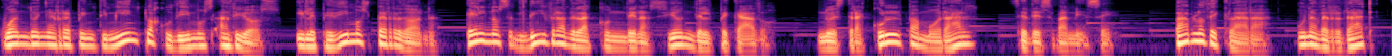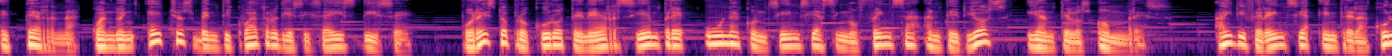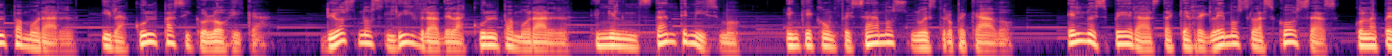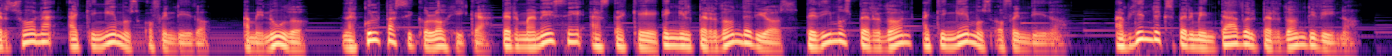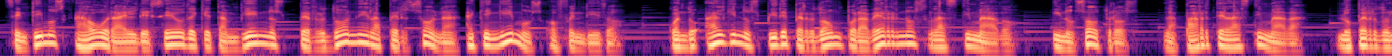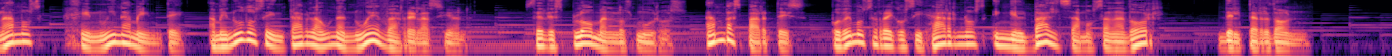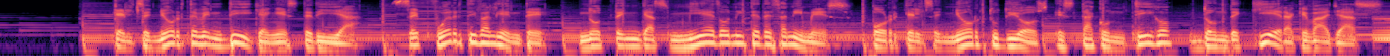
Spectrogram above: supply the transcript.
Cuando en arrepentimiento acudimos a Dios y le pedimos perdón, Él nos libra de la condenación del pecado. Nuestra culpa moral se desvanece. Pablo declara una verdad eterna cuando en Hechos 24.16 dice, por esto procuro tener siempre una conciencia sin ofensa ante Dios y ante los hombres. Hay diferencia entre la culpa moral y la culpa psicológica. Dios nos libra de la culpa moral en el instante mismo en que confesamos nuestro pecado. Él no espera hasta que arreglemos las cosas con la persona a quien hemos ofendido. A menudo, la culpa psicológica permanece hasta que, en el perdón de Dios, pedimos perdón a quien hemos ofendido. Habiendo experimentado el perdón divino, sentimos ahora el deseo de que también nos perdone la persona a quien hemos ofendido. Cuando alguien nos pide perdón por habernos lastimado y nosotros, la parte lastimada, lo perdonamos genuinamente, a menudo se entabla una nueva relación se desploman los muros. Ambas partes podemos regocijarnos en el bálsamo sanador del perdón. Que el Señor te bendiga en este día. Sé fuerte y valiente No tengas miedo ni te desanimes, porque el Señor tu Dios está contigo donde quiera que vayas.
